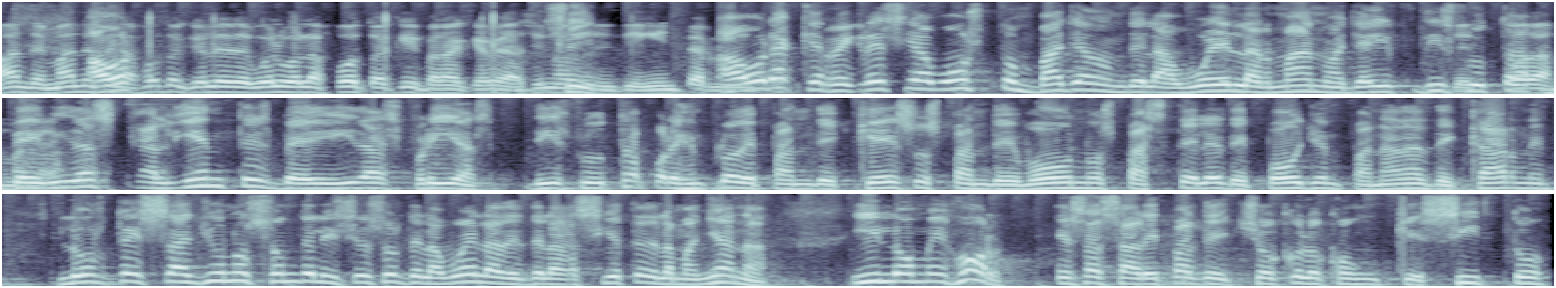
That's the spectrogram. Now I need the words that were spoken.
Mande, mande Ahora- la foto que yo le devuelvo la foto aquí para que vea. Si no, Sí. en, internet. Ahora que regrese a Boston, vaya donde la abuela, hermano. Allá disfruta maneras. bebidas calientes, bebidas frías. Disfruta, por ejemplo, de pan de quesos, pan de bonos, pasteles de pollo, empanadas de carne. Los desayunos son deliciosos de la abuela desde las 7 de la mañana. Y lo mejor, esas arepas de chocolate con quesito,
